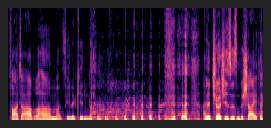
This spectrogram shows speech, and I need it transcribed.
Vater Abraham hat viele Kinder. Alle Churchies wissen Bescheid.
